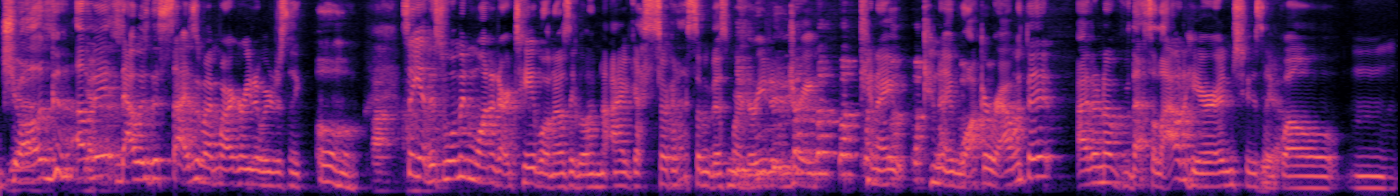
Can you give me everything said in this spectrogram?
jug Yes, of yes. it. That was the size of my margarita. We were just like, oh. Uh, So yeah, this woman wanted our table, and I was like, well, I'm not, I guess still got some of this margarita to drink. Can I can I walk around with it? I don't know if that's allowed here. And she was like, Yeah. well, mm.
